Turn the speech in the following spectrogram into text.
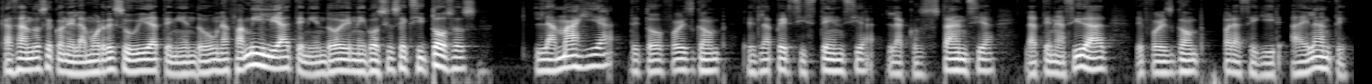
casándose con el amor de su vida, teniendo una familia, teniendo negocios exitosos. La magia de todo Forrest Gump es la persistencia, la constancia, la tenacidad de Forrest Gump para seguir adelante,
